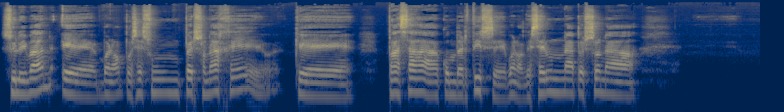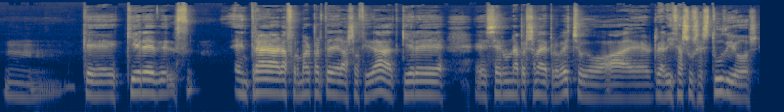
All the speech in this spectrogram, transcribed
Suleiman, eh, bueno, pues es un personaje que pasa a convertirse, bueno, de ser una persona mm, que quiere entrar a formar parte de la sociedad, quiere eh, ser una persona de provecho, eh, realiza sus estudios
